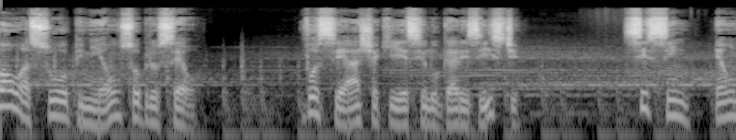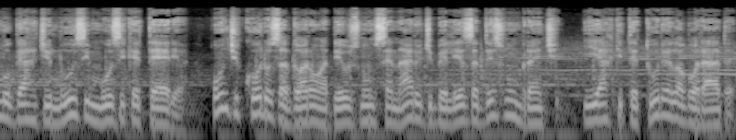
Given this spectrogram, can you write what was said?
Qual a sua opinião sobre o céu? Você acha que esse lugar existe? Se sim, é um lugar de luz e música etérea, onde coros adoram a Deus num cenário de beleza deslumbrante e arquitetura elaborada.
